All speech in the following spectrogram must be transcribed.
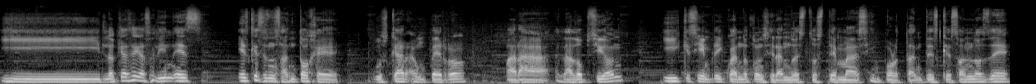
y lo que hace Gasolín es, es que se nos antoje buscar a un perro para la adopción y que siempre y cuando considerando estos temas importantes que son los de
